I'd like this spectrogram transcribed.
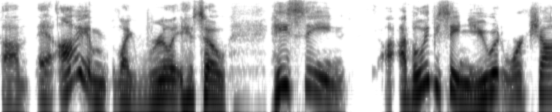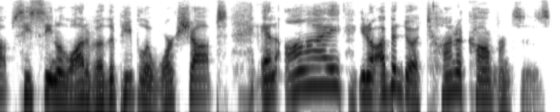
um, and I am like really so. He's seen I believe he's seen you at workshops. He's seen a lot of other people at workshops. Mm-hmm. And I, you know, I've been to a ton of conferences,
